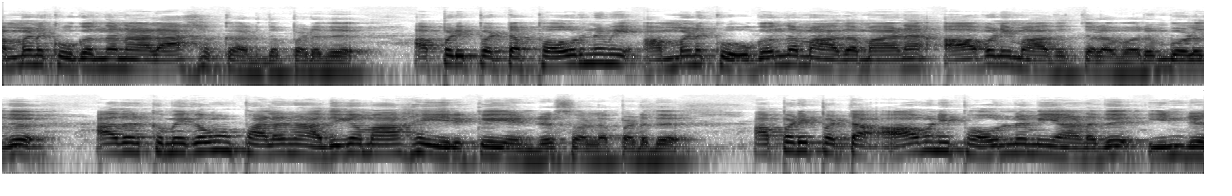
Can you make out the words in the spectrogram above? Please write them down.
அம்மனுக்கு உகந்த நாளாக கருதப்படுது. அப்படிப்பட்ட பௌர்ணமி அம்மனுக்கு உகந்த மாதமான ஆவணி மாதத்தில் வரும்பொழுது அதற்கு மிகவும் பலன் அதிகமாக இருக்குது என்று சொல்லப்படுது. அப்படிப்பட்ட ஆவணி பௌர்ணமியானது இன்று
